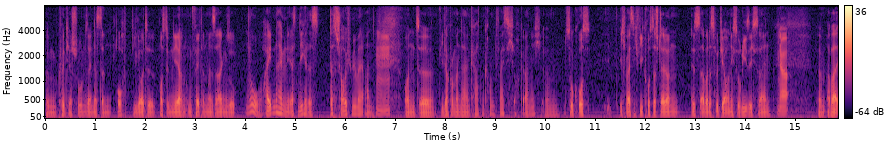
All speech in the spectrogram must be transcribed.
Ähm, könnte ja schon sein, dass dann auch die Leute aus dem näheren Umfeld dann mal sagen so, oh, Heidenheim in der ersten Liga, das, das schaue ich mir mal an. Mhm. Und äh, wie locker man da an Karten kommt, weiß ich auch gar nicht. Ähm, so groß, ich weiß nicht, wie groß das Stadion ist, aber das wird ja auch nicht so riesig sein. Ja. Ähm, aber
